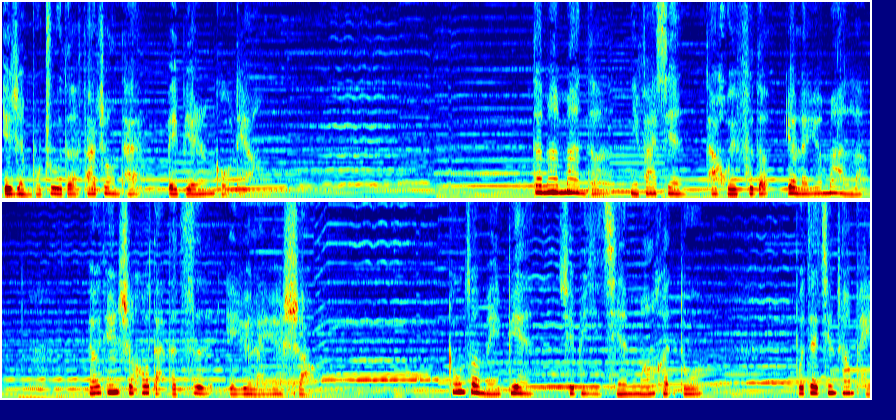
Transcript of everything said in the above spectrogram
也忍不住的发状态喂别人狗粮。但慢慢的，你发现他回复的越来越慢了，聊天时候打的字也越来越少。工作没变，却比以前忙很多，不再经常陪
